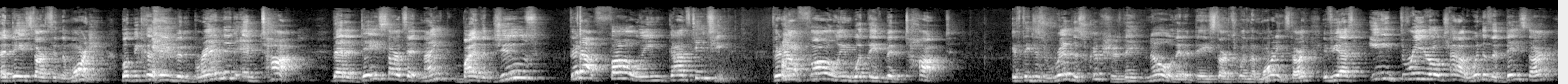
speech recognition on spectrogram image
a day starts in the morning, but because they've been branded and taught that a day starts at night by the Jews, they're not following God's teaching. They're not following what they've been taught. If they just read the scriptures, they know that a day starts when the morning starts. If you ask any three-year-old child, when does a day start?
